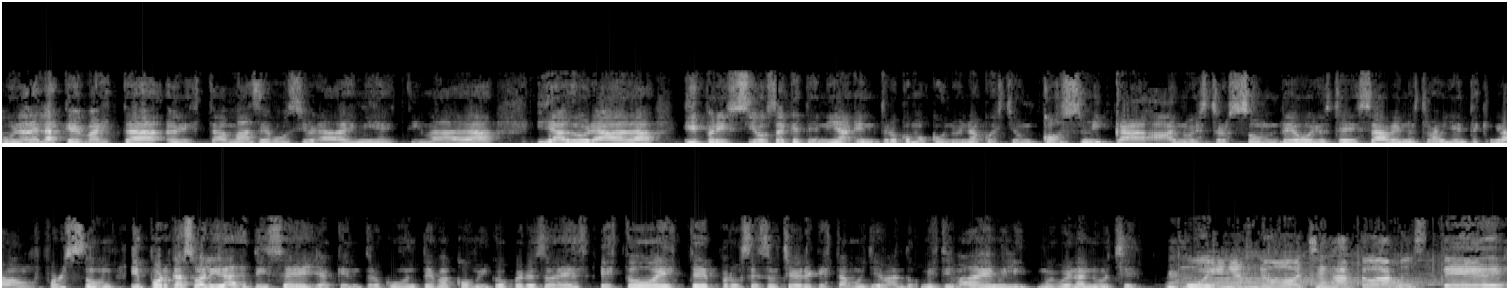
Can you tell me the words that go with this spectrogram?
Una de las que más está, está más emocionada es mi estimada y adorada y preciosa que tenía, entró como con una cuestión cósmica a nuestro Zoom de hoy. Ustedes saben, nuestros oyentes que grabamos por Zoom. Y por casualidad dice ella que entró con un tema cósmico, pero eso es, es todo este proceso chévere que estamos llevando. Mi estimada Emily, muy buena noche. Buenas noches a todas ustedes,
